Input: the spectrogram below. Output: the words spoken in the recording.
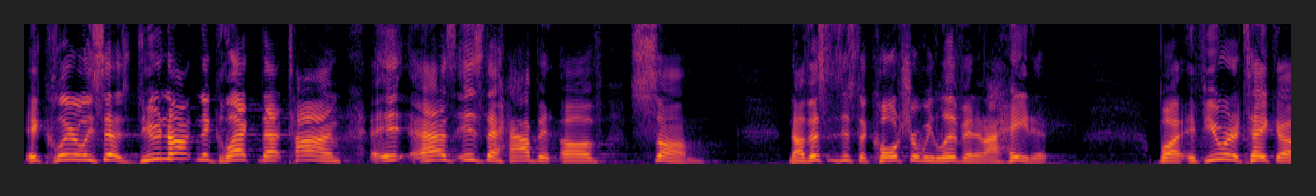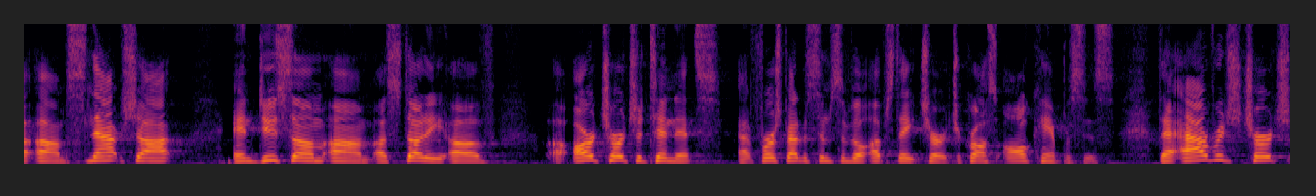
It clearly says, do not neglect that time, eh, as is the habit of some. Now, this is just the culture we live in, and I hate it. But if you were to take a um, snapshot and do some um, a study of uh, our church attendance at First Baptist Simpsonville Upstate Church across all campuses, the average church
